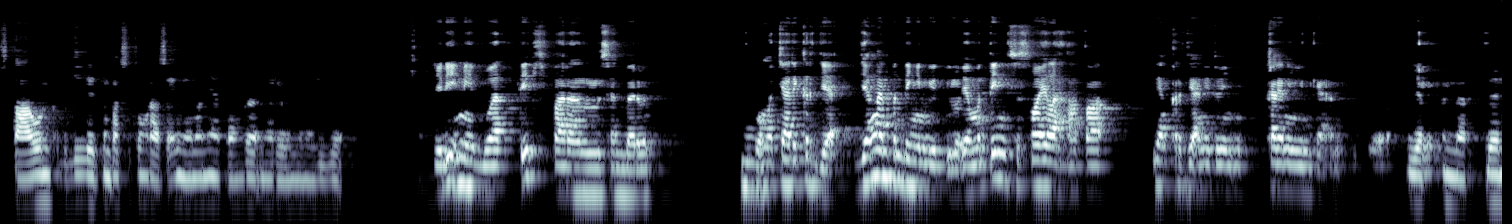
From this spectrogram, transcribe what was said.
setahun kerja di tempat situ ngerasain nyamannya atau enggak nyari ilmunya juga. Jadi ini buat tips para lulusan baru. Mau cari kerja jangan pentingin duit dulu. Yang penting sesuai lah apa yang kerjaan itu ini kalian inginkan gitu. iya benar. Dan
